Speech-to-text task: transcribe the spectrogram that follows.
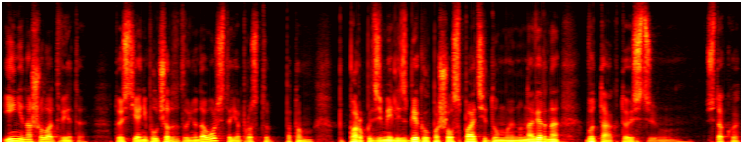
И не нашел ответа. То есть я не получал от этого неудовольствия, я просто потом пару подземелий сбегал, пошел спать и думаю, ну, наверное, вот так. То есть что такое?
